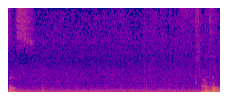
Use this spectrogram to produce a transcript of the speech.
6. After the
